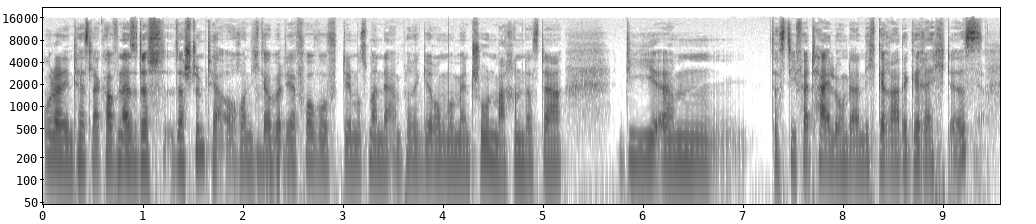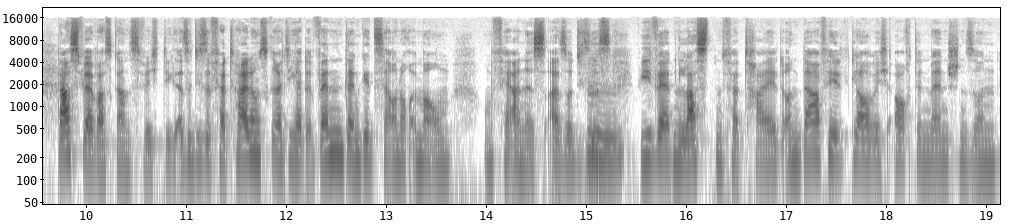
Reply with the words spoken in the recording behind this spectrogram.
Oder den Tesla kaufen. Also das, das stimmt ja auch. Und ich mhm. glaube, der Vorwurf, den muss man der Ampelregierung im Moment schon machen, dass da die ähm, dass die Verteilung da nicht gerade gerecht ist. Ja, das wäre was ganz wichtig. Also diese Verteilungsgerechtigkeit, wenn, dann geht es ja auch noch immer um, um Fairness. Also dieses, mhm. wie werden Lasten verteilt? Und da fehlt, glaube ich, auch den Menschen so ein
